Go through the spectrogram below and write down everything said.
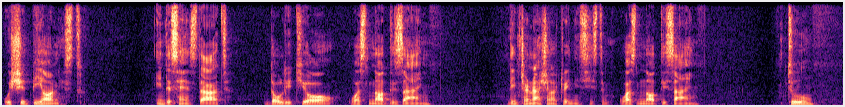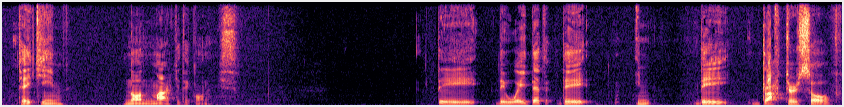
we should be honest in the sense that WTO was not designed, the international trading system was not designed to take in non market economies. The, the way that the, in, the drafters of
